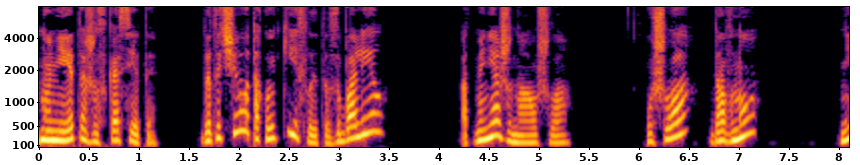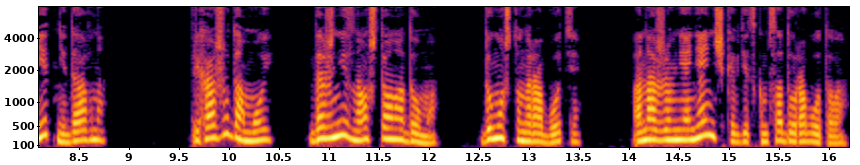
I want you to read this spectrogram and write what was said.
Ну не это же с кассеты. «Да ты чего такой кислый-то, заболел?» От меня жена ушла. «Ушла? Давно?» «Нет, недавно. Прихожу домой. Даже не знал, что она дома. Думал, что на работе. Она же у меня нянечкой в детском саду работала.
